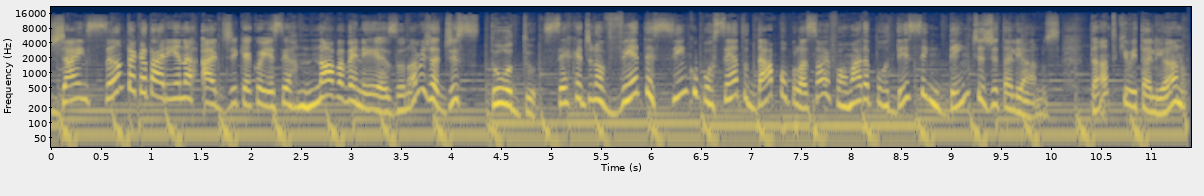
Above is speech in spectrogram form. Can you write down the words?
Já em Santa Catarina, a dica é conhecer Nova Veneza. O nome já diz tudo. Cerca de 95% da população é formada por descendentes de italianos, tanto que o italiano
